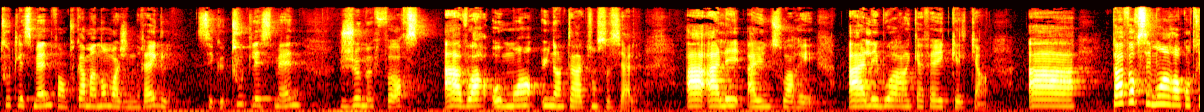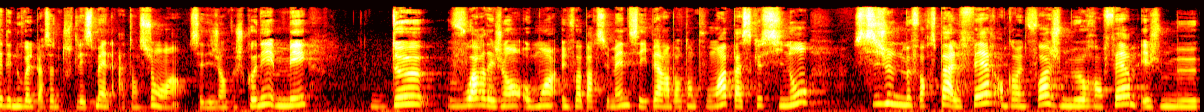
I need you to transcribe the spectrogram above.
toutes les semaines, enfin en tout cas maintenant moi j'ai une règle, c'est que toutes les semaines, je me force à avoir au moins une interaction sociale, à aller à une soirée, à aller boire un café avec quelqu'un, à pas forcément à rencontrer des nouvelles personnes toutes les semaines, attention, hein, c'est des gens que je connais, mais de voir des gens au moins une fois par semaine, c'est hyper important pour moi parce que sinon, si je ne me force pas à le faire, encore une fois, je me renferme et je me,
